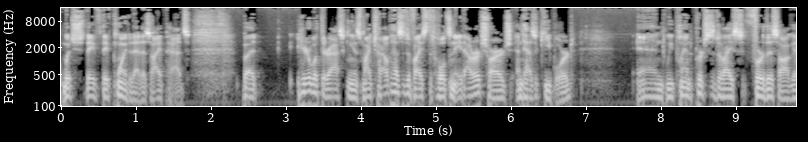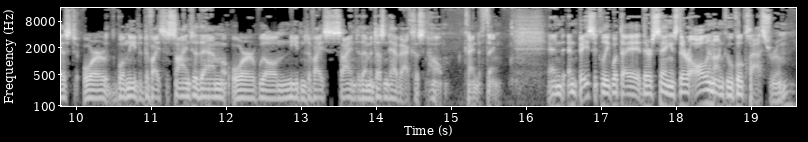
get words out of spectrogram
which they've they've pointed at as iPads. But here what they're asking is my child has a device that holds an eight hour charge and has a keyboard. And we plan to purchase a device for this August, or we'll need a device assigned to them, or we'll need a device assigned to them and doesn't have access at home, kind of thing. And and basically what they, they're saying is they're all in on Google Classroom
